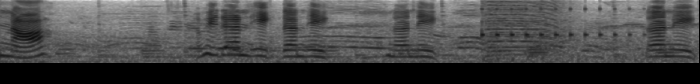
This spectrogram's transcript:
นเนาะพี่เดินอีกเดินอีกเดินอีกเดินอีก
